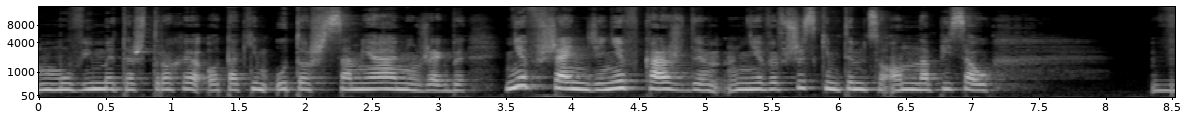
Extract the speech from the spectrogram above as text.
mówimy też trochę o takim utożsamianiu, że jakby nie wszędzie, nie w każdym, nie we wszystkim tym, co on napisał, w,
